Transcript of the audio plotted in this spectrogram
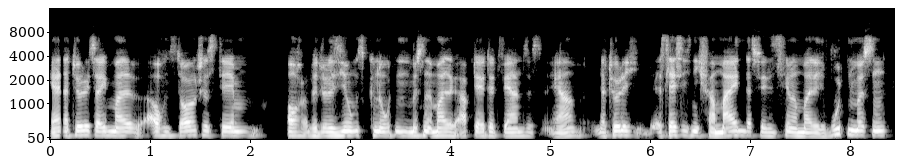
Ja, natürlich, sage ich mal, auch ein Storage-System auch Virtualisierungsknoten müssen immer geupdatet werden. Ja, natürlich, es lässt sich nicht vermeiden, dass wir das Thema mal rebooten müssen.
